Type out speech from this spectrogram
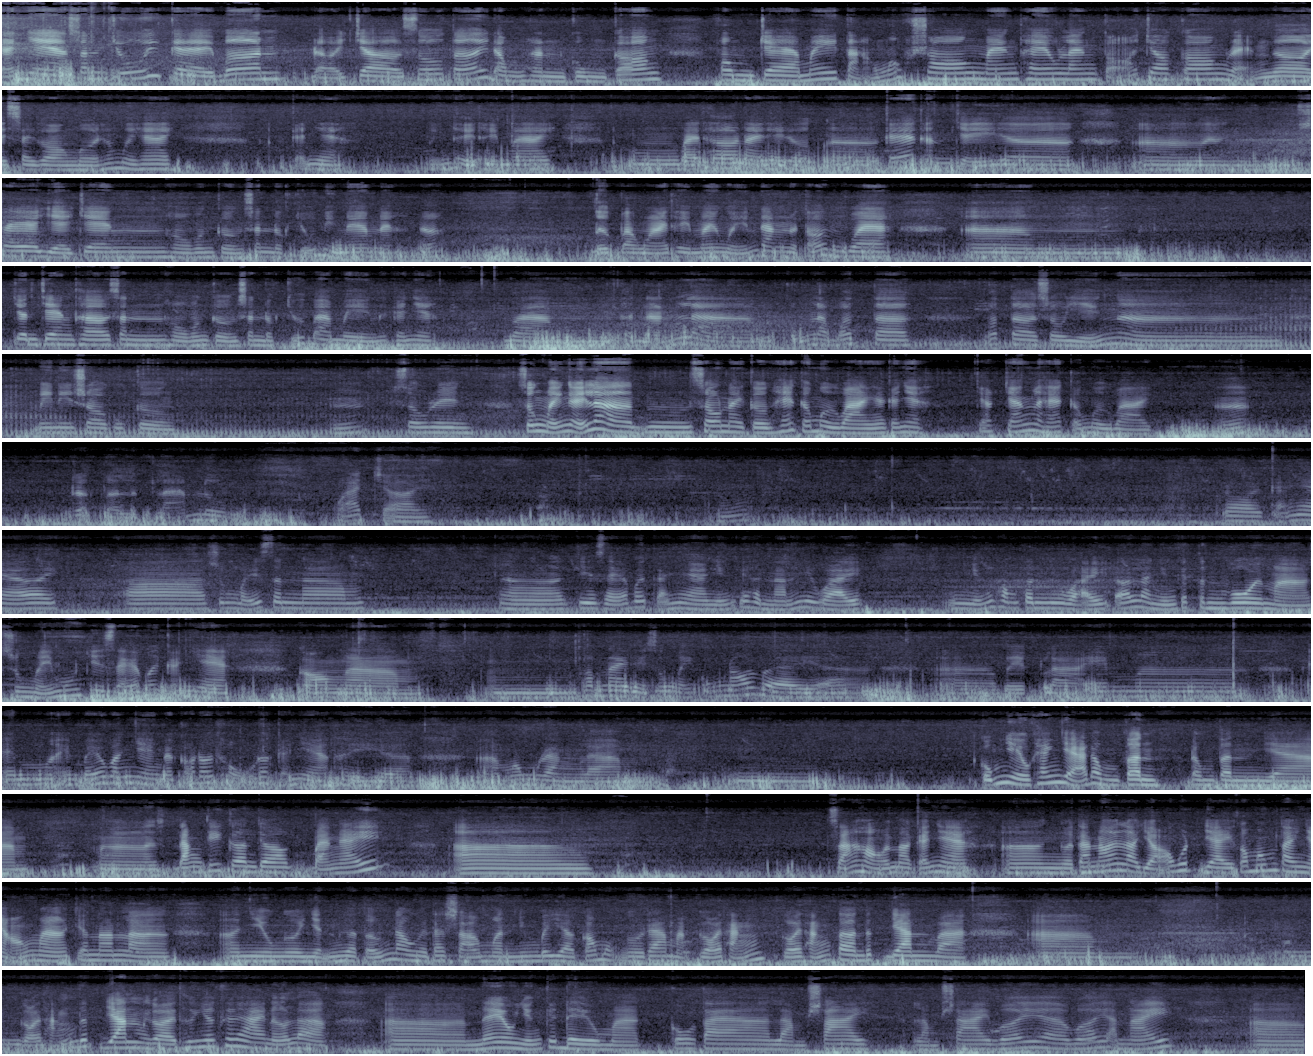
Cả nhà xanh chuối kề bên, Đợi chờ xô tới đồng hành cùng con. Phòng trà mây tạo mốc son, Mang theo lan tỏa cho con rạng ngời. Sài Gòn 10 tháng 12 Cả nhà. Nguyễn Thị Thị Mai. Ừ, bài thơ này thì được uh, các anh chị uh, uh, share về trang Hồ Văn Cường xanh đọt chuối miền Nam nè đó. Được bà ngoại thì Mai Nguyễn đăng rồi tối hôm qua. Uh, trên trang thơ xanh Hồ Văn Cường xanh đọt chuối ba miền nữa cả nhà. Và hình ảnh là cũng là poster poster show diễn uh, mini show của Cường. Ừ, show riêng. Xuân Mỹ nghĩ là ừ, show này Cường hát cỡ 10 bài nha cả nhà. Chắc chắn là hát cỡ 10 bài. Đó. rất là lịch lãm luôn. Quá trời. Rồi cả nhà ơi à, Xuân Mỹ xin à, à, chia sẻ với cả nhà những cái hình ảnh như vậy những thông tin như vậy. Đó là những cái tin vui mà Xuân Mỹ muốn chia sẻ với cả nhà. Còn à, hôm nay thì Xuân Mỹ cũng nói về à, à, việc là em à, em em béo bán nhang đã có đối thủ đó cả nhà. Thì à, à mong rằng là cũng nhiều khán giả đồng tình đồng tình và à, đăng ký kênh cho bạn ấy. À, xã hội mà cả nhà à, người ta nói là vỏ quýt dày có móng tay nhọn mà cho nên là à, nhiều người nhịn rồi tưởng đâu người ta sợ mình nhưng bây giờ có một người ra mặt gọi thẳng gọi thẳng tên đích danh và à, gọi thẳng đích danh. Rồi thứ nhất thứ hai nữa là à, nêu những cái điều mà cô ta làm sai làm sai với à, với anh ấy. À,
